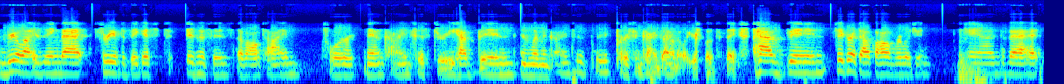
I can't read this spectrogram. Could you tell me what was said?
realizing that three of the biggest businesses of all time for mankind's history have been, and womankind's history, personkind, I don't know what you're supposed to say, have been cigarettes, alcohol, and religion. And that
